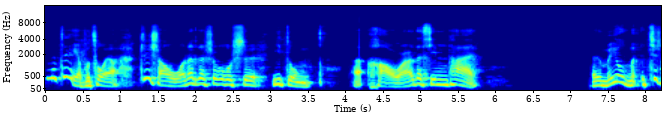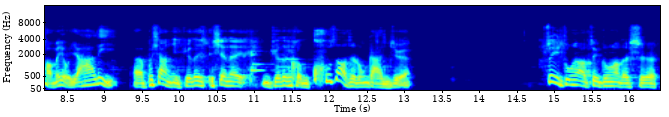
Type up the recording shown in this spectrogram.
那这也不错呀，至少我那个时候是一种。呃，好玩的心态，呃，没有没，至少没有压力，呃，不像你觉得现在你觉得是很枯燥这种感觉。最重要最重要的是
